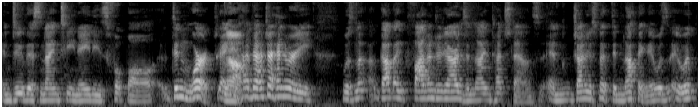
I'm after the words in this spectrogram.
and do this 1980s football didn't work. No. Hunter Henry was not- got like 500 yards and nine touchdowns, and Johnny Smith did nothing. It was it would.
